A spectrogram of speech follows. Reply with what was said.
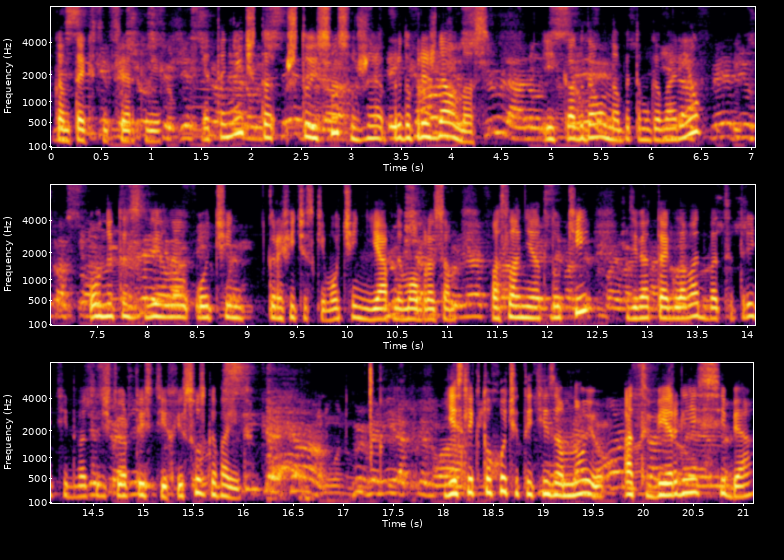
в контексте церкви. Это нечто, что Иисус уже предупреждал нас. И когда Он об этом говорил, Он это сделал очень графическим, очень явным образом. Послание от Луки, 9 глава, 23 и 24 стих. Иисус говорит, «Если кто хочет идти за Мною, отвергни себя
